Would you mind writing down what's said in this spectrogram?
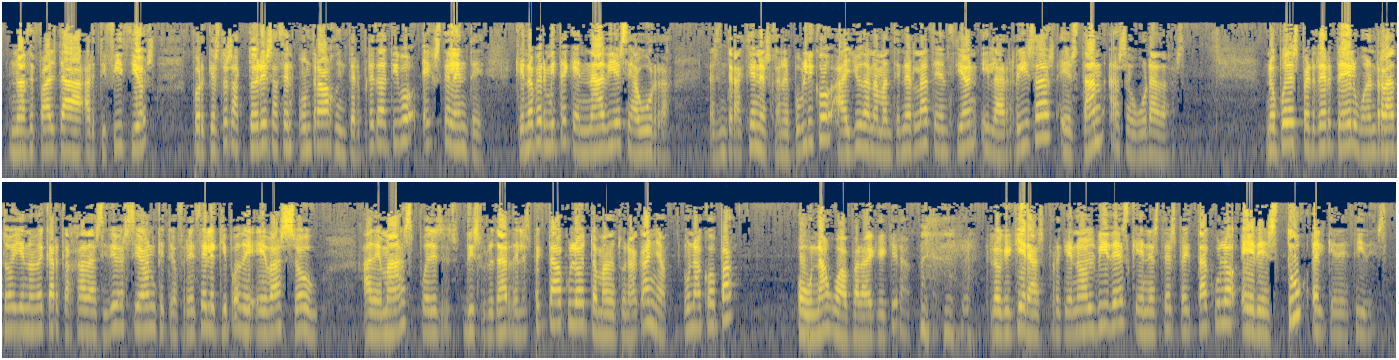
No hace falta artificios porque estos actores hacen un trabajo interpretativo excelente que no permite que nadie se aburra. Las interacciones con el público ayudan a mantener la atención y las risas están aseguradas. No puedes perderte el buen rato lleno de carcajadas y diversión que te ofrece el equipo de Eva Show. Además, puedes disfrutar del espectáculo tomándote una caña, una copa o un agua para el que quiera. Lo que quieras, porque no olvides que en este espectáculo eres tú el que decides.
